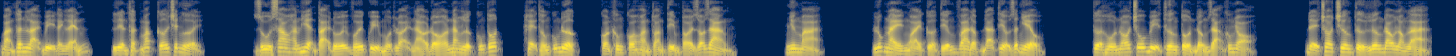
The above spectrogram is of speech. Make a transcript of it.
bản thân lại bị đánh lén liền thật mắc cỡ chết người dù sao hắn hiện tại đối với quỷ một loại nào đó năng lực cũng tốt hệ thống cũng được còn không có hoàn toàn tìm tòi rõ ràng nhưng mà lúc này ngoài cửa tiếng va đập đã tiểu rất nhiều tựa hồ nó chỗ bị thương tổn đồng dạng không nhỏ. Để cho trương tử lương đau lòng là,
